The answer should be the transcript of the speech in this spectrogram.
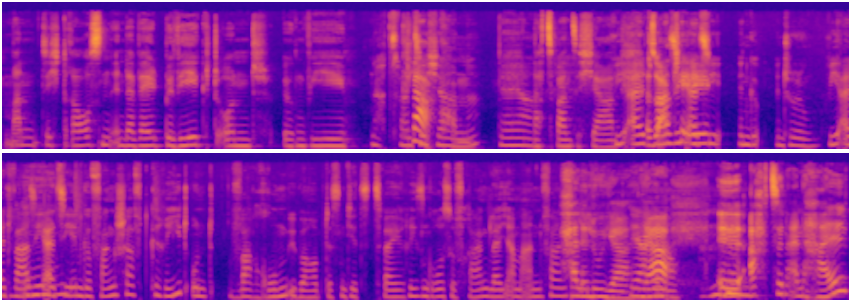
man sich draußen in der Welt bewegt und irgendwie nach 20 klarkommen. Jahren, ne? Ja, ja. Nach 20 Jahren. Wie alt also war sie, als sie in Entschuldigung, wie alt war mhm. sie, als sie in Gefangenschaft geriet und warum überhaupt? Das sind jetzt zwei riesengroße Fragen gleich am Anfang. Halleluja. Ja, ja. Genau. Äh, 18,5,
